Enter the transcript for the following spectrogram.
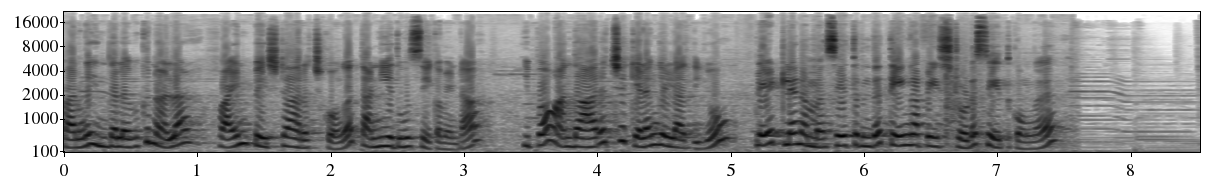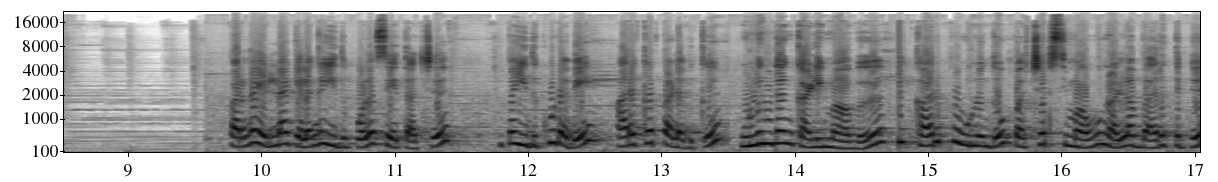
பாருங்கள் இந்த அளவுக்கு நல்லா ஃபைன் பேஸ்ட்டாக அரைச்சிக்கோங்க. தண்ணி எதுவும் சேர்க்க வேண்டாம். இப்போ அந்த அரைச்ச கிழங்கு எல்லாத்தையும் பிளேட்டில் நம்ம சேர்த்துருந்த தேங்காய் பேஸ்ட்டோடு சேர்த்துக்கோங்க. பாருங்கள் எல்லா கிழங்கும் இது போல் சேர்த்தாச்சு. இப்போ இது கூடவே அரைக்கப் அளவுக்கு உளுந்தங்களி மாவு கருப்பு உளுந்தும் பச்சரிசி மாவும் நல்லா வறுத்துட்டு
